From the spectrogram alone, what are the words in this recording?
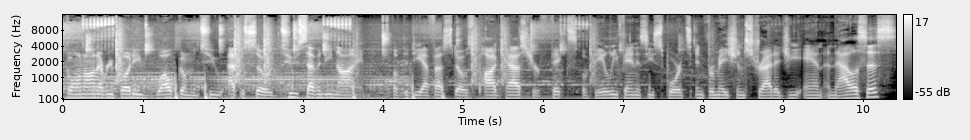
What's going on, everybody? Welcome to episode 279 of the DFS Dose podcast, your fix of daily fantasy sports information, strategy, and analysis.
